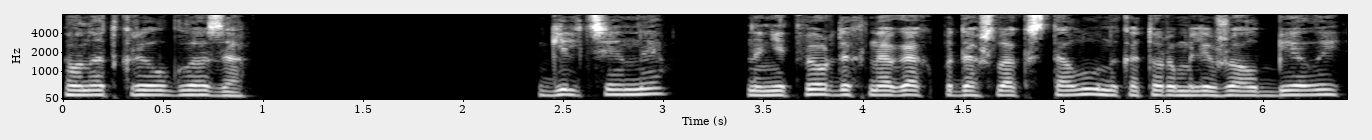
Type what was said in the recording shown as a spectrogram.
Он открыл глаза. Гильтине на нетвердых ногах подошла к столу, на котором лежал белый,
